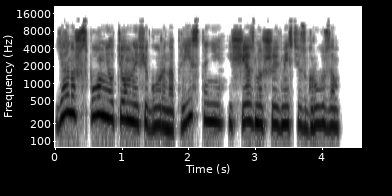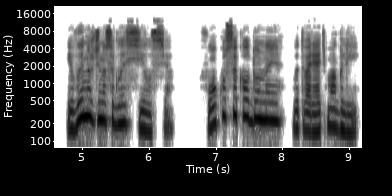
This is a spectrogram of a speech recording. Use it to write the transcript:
Януш вспомнил темные фигуры на пристани, исчезнувшие вместе с грузом, и вынужденно согласился. Фокусы колдуны вытворять могли.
